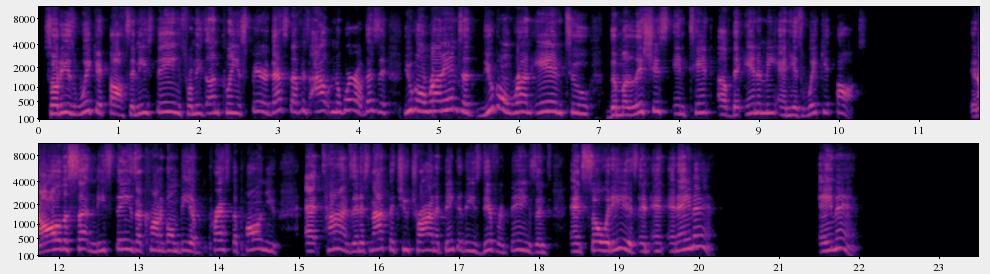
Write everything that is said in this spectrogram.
so these wicked thoughts and these things from these unclean spirits that stuff is out in the world that's it you're gonna run into you're gonna run into the malicious intent of the enemy and his wicked thoughts and all of a sudden, these things are kind of going to be impressed upon you at times. And it's not that you're trying to think of these different things. And, and so it is. And, and, and amen. Amen.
